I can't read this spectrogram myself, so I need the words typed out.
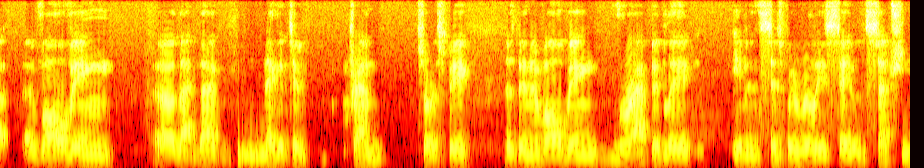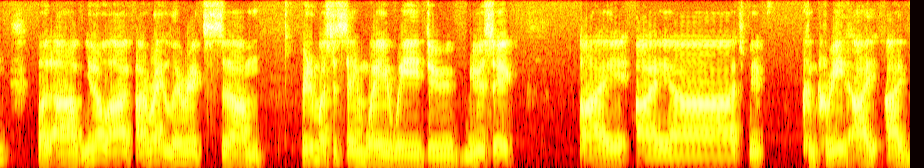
uh, evolving uh, that, that negative trend, so to speak, has been evolving rapidly even since we released State of Deception. But, uh, you know, I, I write lyrics um, pretty much the same way we do music. I, I to be concrete, I, I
